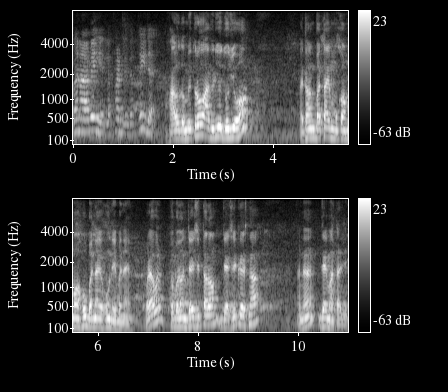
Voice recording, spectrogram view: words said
બનાવે એટલે ફટ તો થઈ જાય. સારું તો મિત્રો આ વીડિયો જોજો હો. તમે બતાવી મૂકવામાં શું બનાવ્યું શું નહીં બનાવ્યું. બરાબર? તો બધાને જય સીતારામ જય શ્રી કૃષ્ણ અને જય માતાજી.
